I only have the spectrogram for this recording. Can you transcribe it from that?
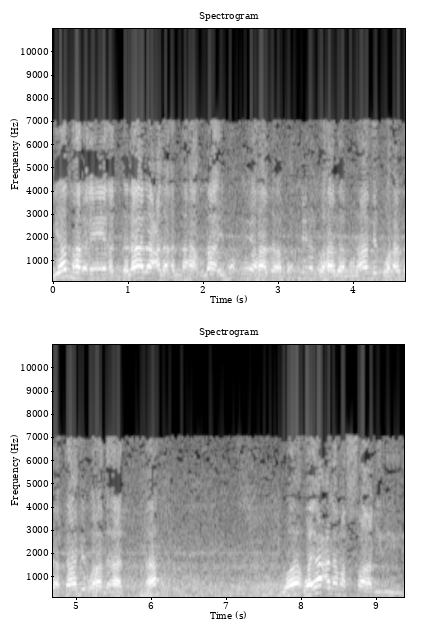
يظهر إيه؟ الدلالة على أن هؤلاء مؤمن هذا مؤمن وهذا منافق وهذا كافر وهذا هذا. ها؟ ويعلم الصابرين.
